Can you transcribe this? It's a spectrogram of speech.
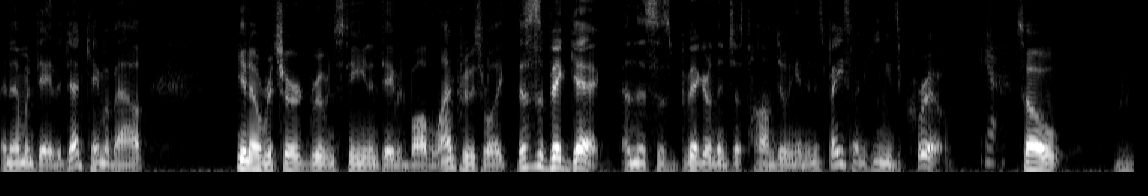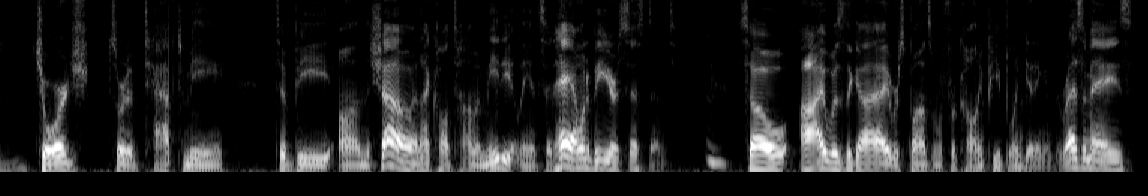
And then when Day of the Dead came about, you know, Richard Rubinstein and David Ball, the line producer, were like, "This is a big gig, and this is bigger than just Tom doing it in his basement. He needs a crew." Yeah. So George sort of tapped me to be on the show, and I called Tom immediately and said, "Hey, I want to be your assistant." Mm. So I was the guy responsible for calling people and getting in the resumes,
